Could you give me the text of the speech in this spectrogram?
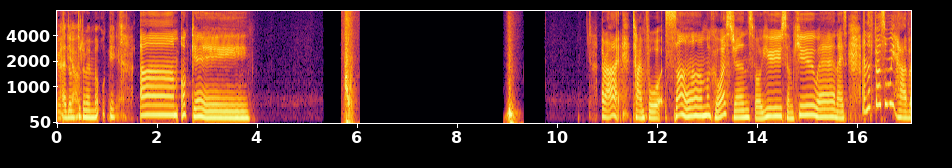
I don't young. remember. Okay. Um, okay. All right, time for some questions for you, some Q and A's, and the first one we have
